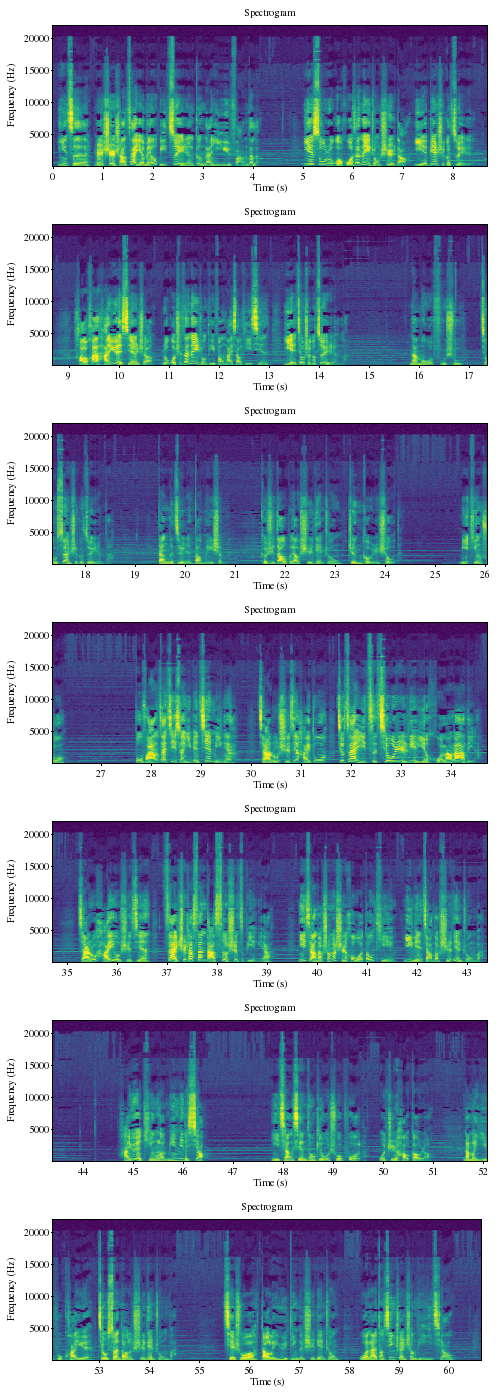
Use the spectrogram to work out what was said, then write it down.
因此，人世上再也没有比罪人更难以预防的了。耶稣如果活在那种世道，也便是个罪人。好汉韩月先生，如果是在那种地方买小提琴，也就是个罪人了。那么我服输，就算是个罪人吧。当个罪人倒没什么，可是到不了十点钟，真够人受的。迷婷说：“不妨再计算一遍签名呀。假如时间还多，就再一次秋日烈焰，火辣辣的呀。假如还有时间。”再吃他三打色柿子饼呀！你讲到什么时候我都听，一连讲到十点钟吧。韩月听了，咪咪的笑。你抢先都给我说破了，我只好告饶。那么一步跨越，就算到了十点钟吧。且说到了预定的十点钟，我来到金善商店一瞧，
